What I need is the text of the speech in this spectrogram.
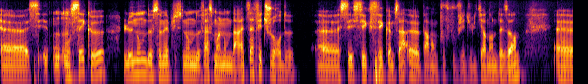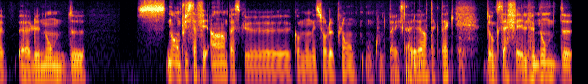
on, sait que le nombre de sommets plus le nombre de faces moins le nombre d'arêtes, ça fait toujours deux. C'est- comme ça. Pardon, j'ai dû le dire dans le désordre. Le nombre de non, en plus ça fait 1 parce que comme on est sur le plan, on compte pas l'extérieur, tac tac. Donc ça fait le nombre de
